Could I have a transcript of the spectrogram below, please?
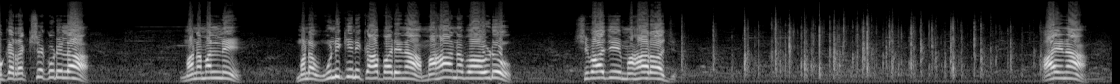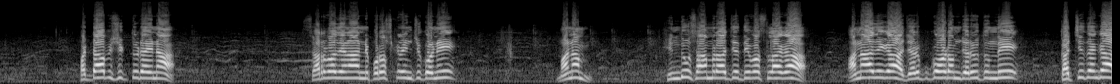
ఒక రక్షకుడిలా మనమల్ని మన ఉనికిని కాపాడిన మహానుభావుడు శివాజీ మహారాజ్. ఆయన పట్టాభిషిక్తుడైన సర్వదినాన్ని పురస్కరించుకొని మనం హిందూ సామ్రాజ్య దివస్ లాగా అనాదిగా జరుపుకోవడం జరుగుతుంది. ఖచ్చితంగా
